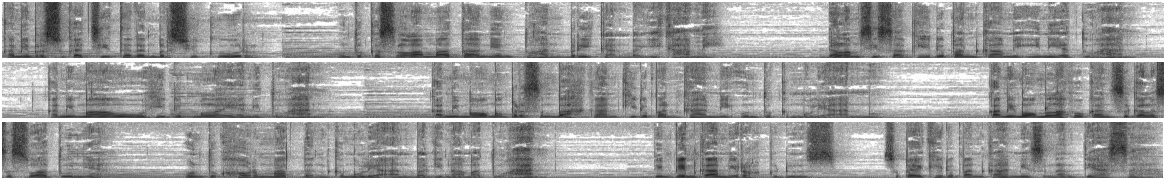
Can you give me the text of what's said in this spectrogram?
Kami bersuka cita dan bersyukur untuk keselamatan yang Tuhan berikan bagi kami. Dalam sisa kehidupan kami ini ya Tuhan, kami mau hidup melayani Tuhan. Kami mau mempersembahkan kehidupan kami untuk kemuliaan-Mu. Kami mau melakukan segala sesuatunya untuk hormat dan kemuliaan bagi nama Tuhan. Pimpin kami roh kudus, supaya kehidupan kami senantiasa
